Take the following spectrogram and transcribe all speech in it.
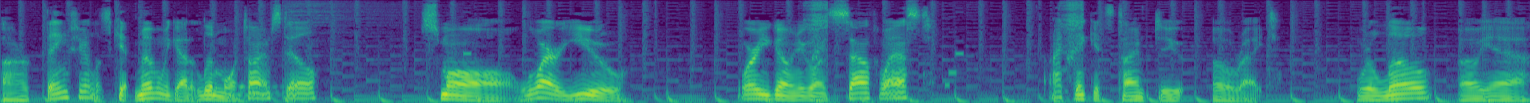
our things here. Let's keep moving. We got a little more time still. Small, where are you? Where are you going? You're going southwest. I think it's time to. Oh, right. We're low. Oh, yeah.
